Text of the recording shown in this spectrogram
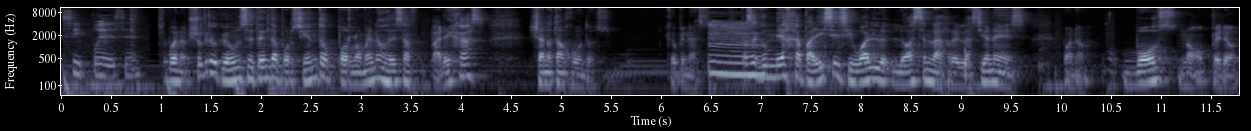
Sí, puede ser. Bueno, yo creo que un 70% por lo menos de esas parejas ya no están juntos. ¿Qué opinas? Mm. Pasa que un viaje a París es igual lo- lo hacen las relaciones, bueno, vos no, pero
